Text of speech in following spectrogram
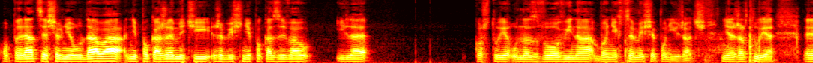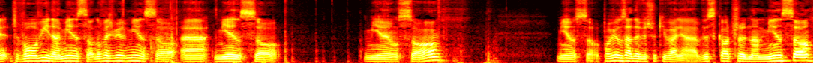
Operacja się nie udała. Nie pokażemy ci, żebyś nie pokazywał, ile kosztuje u nas wołowina, bo nie chcemy się poniżać. Nie, żartuję. E, wołowina, mięso. No weźmiemy mięso. Mięso. Mięso. Mięso. Powiązane wyszukiwania. Wyskoczy nam mięso.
